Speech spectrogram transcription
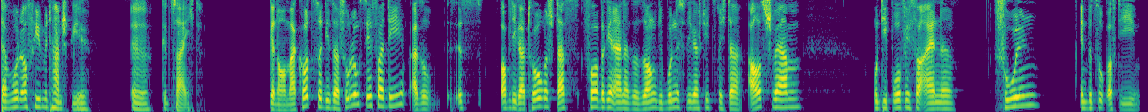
da wurde auch viel mit Handspiel äh, gezeigt. Genau, mal kurz zu dieser Schulungs-DVD. Also es ist obligatorisch, dass vor Beginn einer Saison die Bundesliga-Schiedsrichter ausschwärmen und die Profivereine schulen in Bezug auf die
